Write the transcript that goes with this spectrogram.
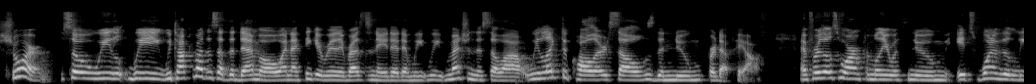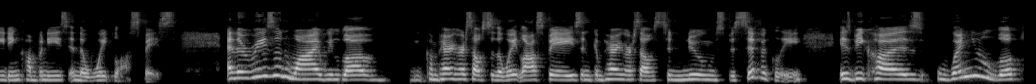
Sure. So we we we talked about this at the demo, and I think it really resonated. And we we mentioned this a lot. We like to call ourselves the Noom for debt payoff. And for those who aren't familiar with Noom, it's one of the leading companies in the weight loss space. And the reason why we love comparing ourselves to the weight loss space and comparing ourselves to Noom specifically is because when you look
